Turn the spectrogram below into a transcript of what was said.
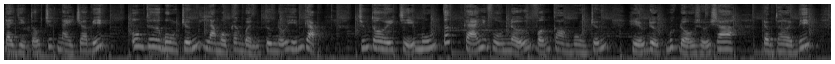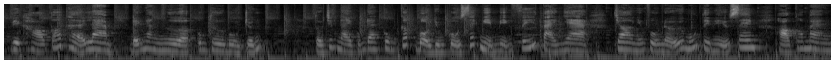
Đại diện tổ chức này cho biết, ung thư buồng trứng là một căn bệnh tương đối hiếm gặp. Chúng tôi chỉ muốn tất cả những phụ nữ vẫn còn buồng trứng hiểu được mức độ rủi ro, đồng thời biết việc họ có thể làm để ngăn ngừa ung thư buồng trứng. Tổ chức này cũng đang cung cấp bộ dụng cụ xét nghiệm miễn phí tại nhà cho những phụ nữ muốn tìm hiểu xem họ có mang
